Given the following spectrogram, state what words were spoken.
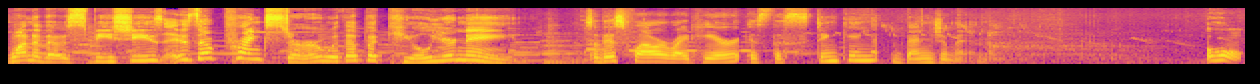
One of those species is a prankster with a peculiar name. So this flower right here is the stinking Benjamin. Oh.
